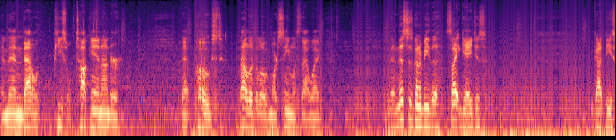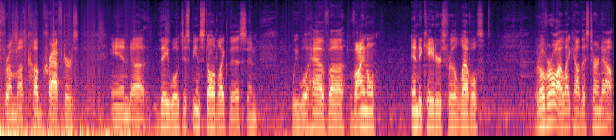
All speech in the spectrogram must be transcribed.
And then that'll piece will tuck in under that post. That'll look a little bit more seamless that way. And then this is going to be the sight gauges. We got these from uh, Cub Crafters and uh, they will just be installed like this and we will have uh, vinyl indicators for the levels. But overall I like how this turned out.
